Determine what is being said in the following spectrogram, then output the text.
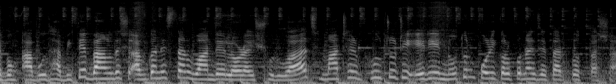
এবং আবুধাবিতে বাংলাদেশ, আফগানিস্তান ওয়ানডে লড়াই শুরু আজ। মাঠের ভুল ত্রুটি এড়িয়ে নতুন পরিকল্পনায় জেতার প্রত্যাশা।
